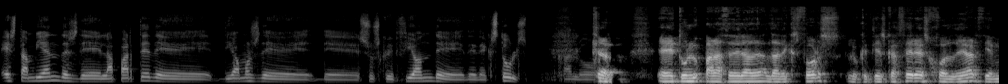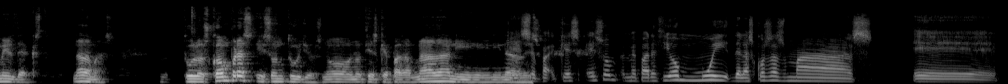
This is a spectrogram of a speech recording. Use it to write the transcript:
es también desde la parte de, digamos, de, suscripción de, de DexTools. Claro, eh, tú para acceder a la DexForce lo que tienes que hacer es holdear 100.000 Dex, nada más. Tú los compras y son tuyos, no, no tienes que pagar nada ni, nada. Que, de eso. que eso me pareció muy de las cosas más eh,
